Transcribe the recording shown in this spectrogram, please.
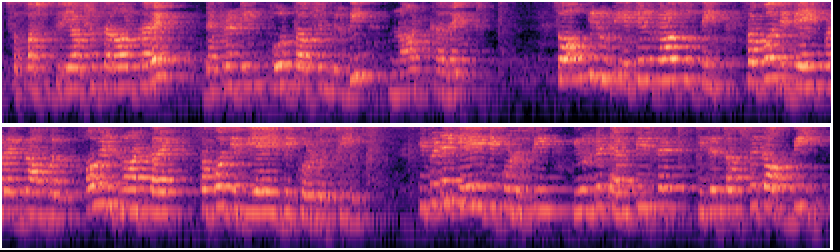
So first three options are all correct. Definitely fourth option will be not correct. So how can you, you can, you also think, suppose if A, for example, how it is not correct? Suppose if A is equal to C. If you take A is equal to C, you will get empty set is a subset of B.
